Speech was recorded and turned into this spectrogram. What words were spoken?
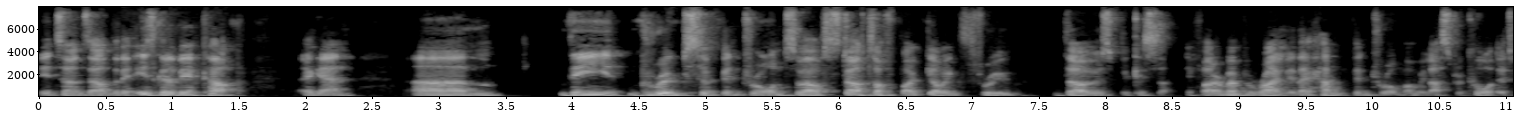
it turns out that it is going to be a cup again. Um, the groups have been drawn, so I'll start off by going through those because if I remember rightly, they hadn't been drawn when we last recorded.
